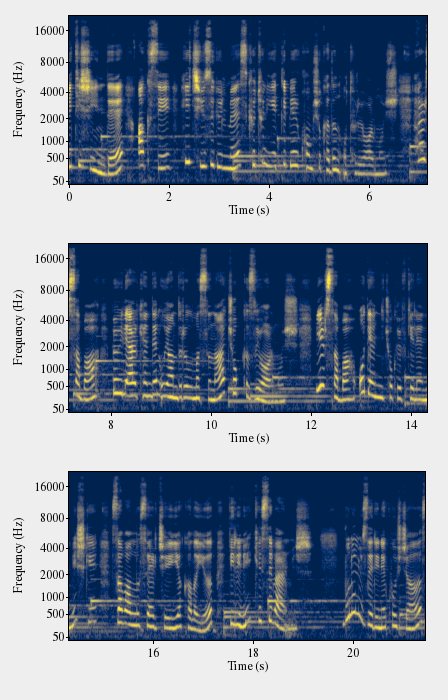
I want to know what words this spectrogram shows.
bitişiğinde aksi hiç yüzü gülmez kötü niyetli bir komşu kadın oturuyormuş. Her sabah böyle erkenden uyandırılmasına çok kızıyormuş. Bir sabah o denli çok öfkelenmiş ki zavallı serçeyi yakalayıp dilini kesivermiş. Bunun üzerine kuşcağız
